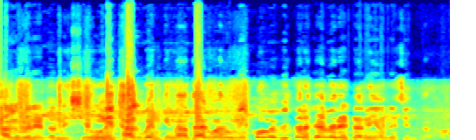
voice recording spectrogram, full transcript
থাকবেন, এটা নিশ্চয়ই উনি থাকবেন কি না থাকবেন, উনি কবে ভিতরে যাবেন, এটা নিয়ে উনি চিন্তা করুন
